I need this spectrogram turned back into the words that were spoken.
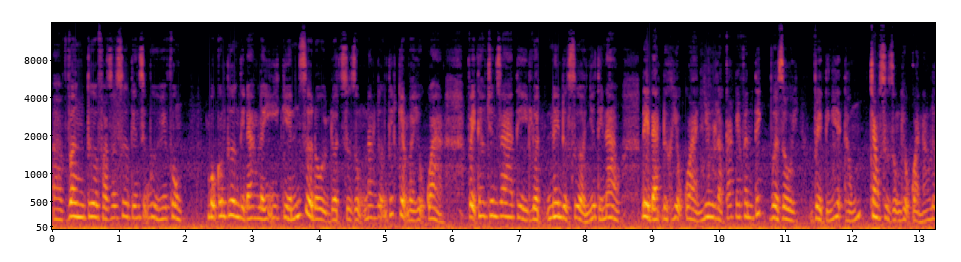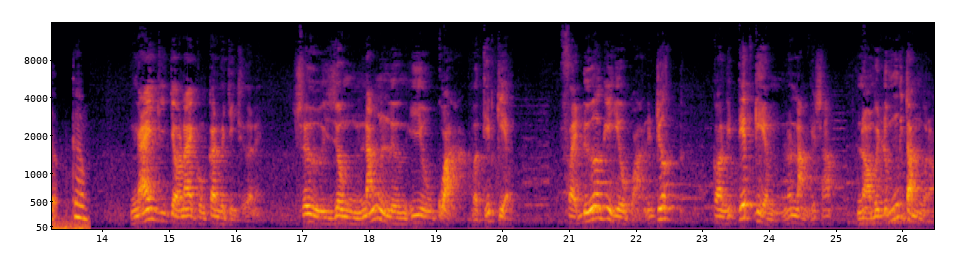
À, vâng, thưa Phó Giáo sư Tiến sĩ Bùi Huy Phùng, Bộ Công Thương thì đang lấy ý kiến sửa đổi luật sử dụng năng lượng tiết kiệm và hiệu quả. Vậy theo chuyên gia thì luật nên được sửa như thế nào để đạt được hiệu quả như là các cái phân tích vừa rồi về tính hệ thống trong sử dụng hiệu quả năng lượng, thưa ông? Ngay cái chỗ này cũng cần phải chỉnh sửa này. Sử dụng năng lượng hiệu quả và tiết kiệm phải đưa cái hiệu quả lên trước. Còn cái tiết kiệm nó nằm phía sau. Nó mới đúng cái tâm của nó.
